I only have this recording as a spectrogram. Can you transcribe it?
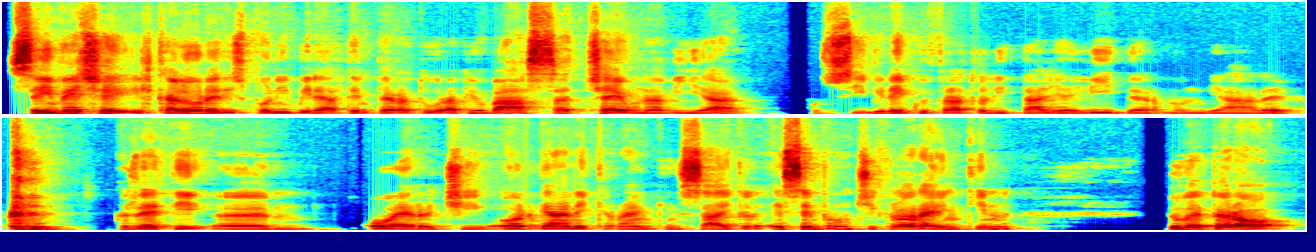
Se invece il calore è disponibile a temperatura più bassa, c'è una via possibile, in cui fra l'altro l'Italia è leader mondiale, cosiddetti ehm, ORC, Organic Ranking Cycle. È sempre un ciclo Rankine, dove però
